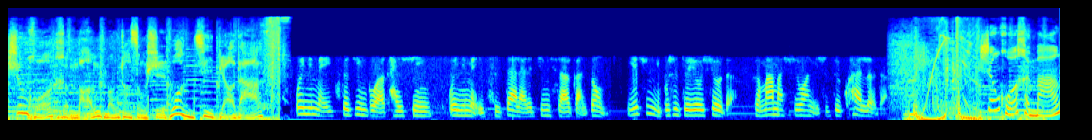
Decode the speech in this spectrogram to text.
生活很忙，忙到总是忘记表达。为你每一次的进步而开心，为你每一次带来的惊喜而感动。也许你不是最优秀的，可妈妈希望你是最快乐的。生活很忙，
